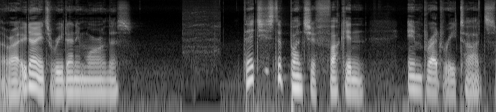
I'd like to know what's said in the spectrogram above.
Alright, we don't need to read any more of this. They're just a bunch of fucking inbred retards.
